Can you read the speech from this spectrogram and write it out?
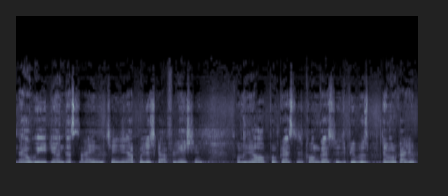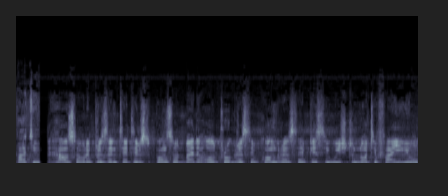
that we, the undersigned, changing our political affiliation from the All Progressive Congress to the People's Democratic Party. The House of Representatives, sponsored by the All Progressive Congress, APC, wish to notify you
